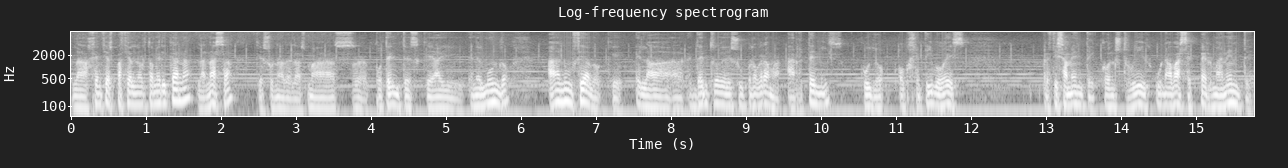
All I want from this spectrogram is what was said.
La Agencia Espacial Norteamericana, la NASA, que es una de las más eh, potentes que hay en el mundo, ha anunciado que dentro de su programa Artemis, cuyo objetivo es precisamente construir una base permanente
